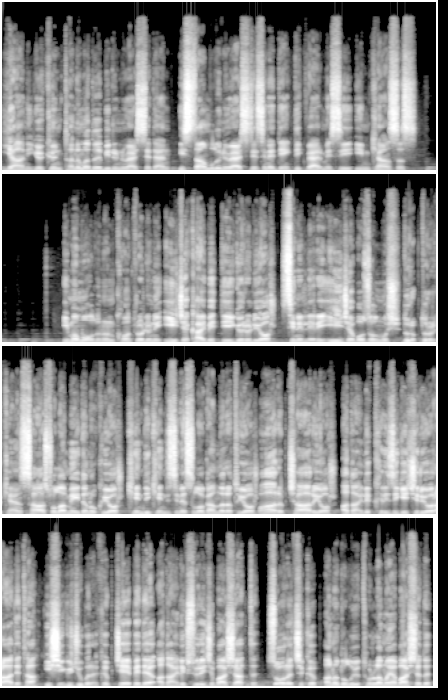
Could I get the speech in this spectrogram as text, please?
Yani YÖK'ün tanımadığı bir üniversiteden İstanbul Üniversitesi'ne denklik vermesi imkansız. İmamoğlu'nun kontrolünü iyice kaybettiği görülüyor. Sinirleri iyice bozulmuş. Durup dururken sağa sola meydan okuyor. Kendi kendisine sloganlar atıyor. Bağırıp çağırıyor. Adaylık krizi geçiriyor adeta. İşi gücü bırakıp CHP'de adaylık süreci başlattı. Sonra çıkıp Anadolu'yu turlamaya başladı.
